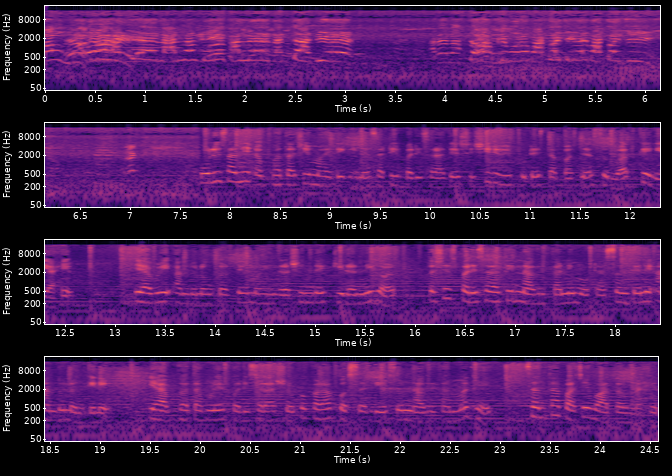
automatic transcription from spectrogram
लहान लहान पोरं चालले त्यांच्या आधी अरे रस्त्यावर आपली पोरं पाठवायची की नाही पाठवायची पोलिसांनी अपघाताची माहिती घेण्यासाठी परिसरातील सीसीटीव्ही फुटेज तपासण्यास सुरुवात केली आहे. यावेळी आंदोलनकर्ते महेंद्र शिंदे किरण निगळ तसेच परिसरातील नागरिकांनी मोठ्या संख्येने आंदोलन केले. या अपघातामुळे परिसरात शोककळा पसरली असून नागरिकांमध्ये संतापाचे वातावरण आहे.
